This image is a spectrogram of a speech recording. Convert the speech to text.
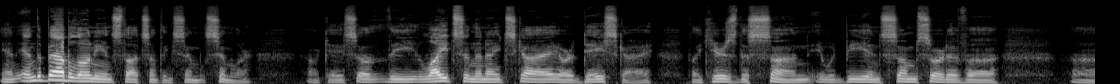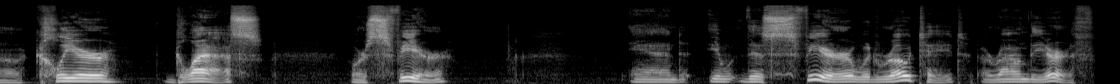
and, and the Babylonians thought something sim- similar. Okay, so the lights in the night sky or day sky, like here's the sun, it would be in some sort of a, a clear glass or sphere, and it, this sphere would rotate around the earth.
